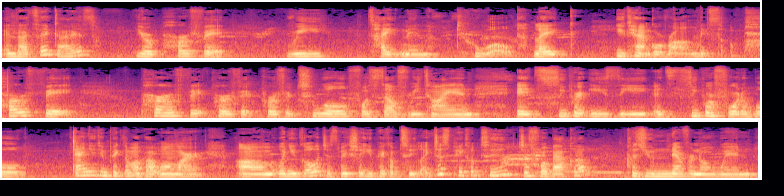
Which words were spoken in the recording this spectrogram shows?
and that's it guys. Your perfect retightening tool. Like you can't go wrong. It's a perfect perfect perfect perfect tool for self retying it's super easy. It's super affordable. And you can pick them up at walmart. Um, when you go just make sure you pick up two. Like just pick up two just for backup because you never know when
